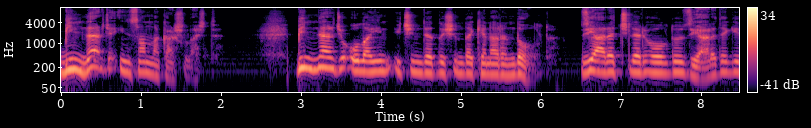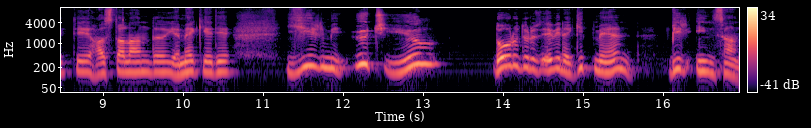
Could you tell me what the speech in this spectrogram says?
Binlerce insanla karşılaştı. Binlerce olayın içinde dışında kenarında oldu. Ziyaretçileri oldu, ziyarete gitti, hastalandı, yemek yedi. 23 yıl doğru dürüst evine gitmeyen bir insan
